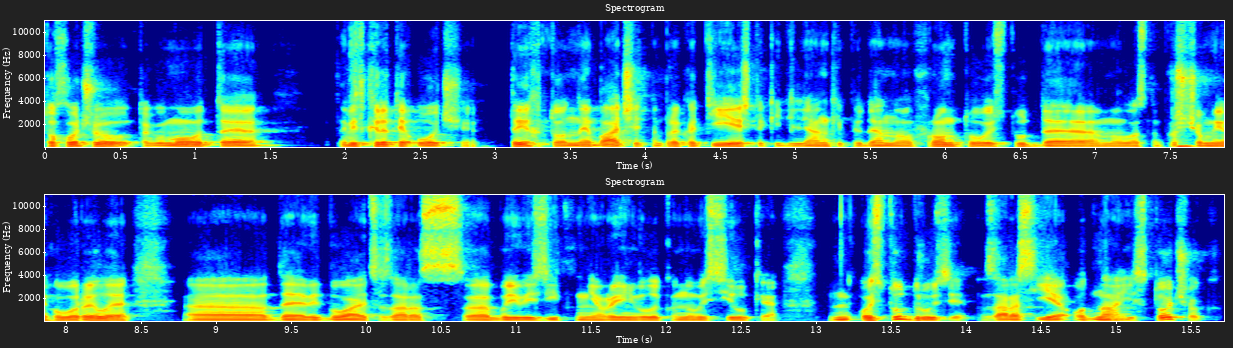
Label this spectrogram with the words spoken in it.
То хочу так би мовити відкрити очі тих, хто не бачить, наприклад, тієї ж таки ділянки південного фронту. Ось тут, де ну власне про що ми і говорили, е, де відбуваються зараз е, бойові зіткнення в районі Великої Новосілки. Ось тут, друзі, зараз є одна із точок.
